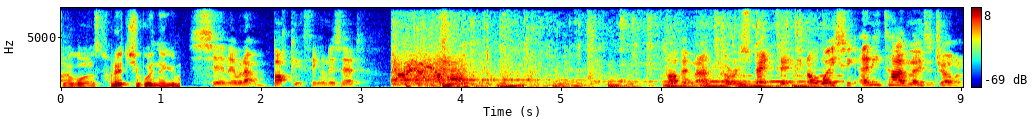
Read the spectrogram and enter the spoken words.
저거 손에 쥐고 있는 게 뭐- Sitting there with that bucket thing on his head. Love it, man. I respect it. Not wasting any time, ladies and gentlemen.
